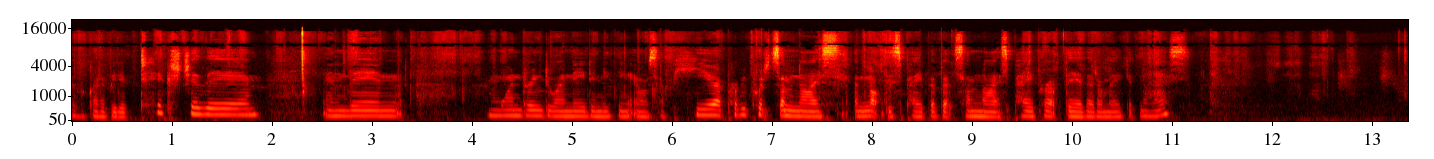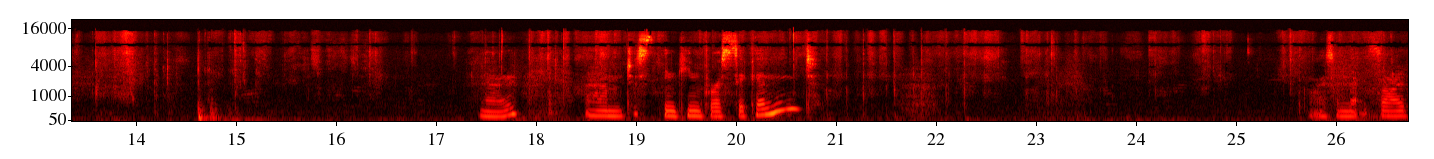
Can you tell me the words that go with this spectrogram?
I've got a bit of texture there. And then I'm wondering, do I need anything else up here? I probably put some nice, and uh, not this paper, but some nice paper up there that'll make it nice. No. Um, just thinking for a second. Nice on that side.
